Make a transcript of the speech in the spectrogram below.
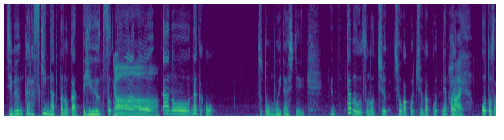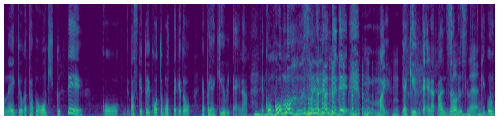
自分から好きになったのかっていうそこはこうあのなんかこうちょっと思い出して多分その中小学校中学校ってやっぱり、はい、お父さんの影響が多分大きくてこうでバスケット行こうと思ったけどやっぱ野球みたいな。で高校も そんな感じで、うん。まあ、野球みたいな感じなんですけどね。結構受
